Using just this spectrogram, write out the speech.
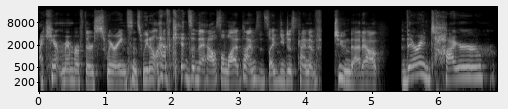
I can't remember if there's swearing since we don't have kids in the house a lot of times it's like you just kind of tune that out. Their entire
